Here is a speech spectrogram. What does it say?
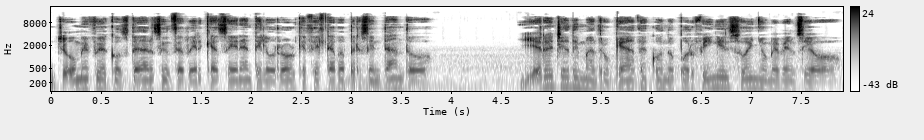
Yo me fui a acostar sin saber qué hacer ante el horror que se estaba presentando. Y era ya de madrugada cuando por fin el sueño me venció.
